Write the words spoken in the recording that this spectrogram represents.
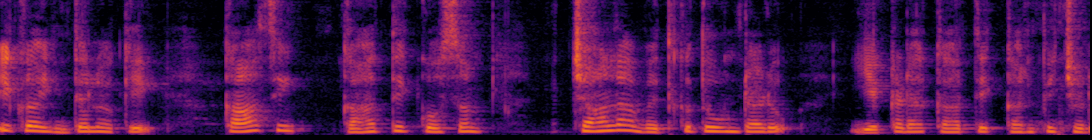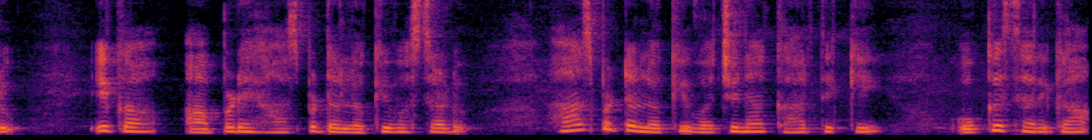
ఇక ఇంతలోకి కాశీ కార్తీక్ కోసం చాలా వెతుకుతూ ఉంటాడు. ఎక్కడా కార్తీక్ కనిపించడు. ఇక అప్పుడే హాస్పిటల్లోకి వస్తాడు. హాస్పిటల్లోకి వచ్చిన కార్తీక్కి ఒక్కసారిగా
